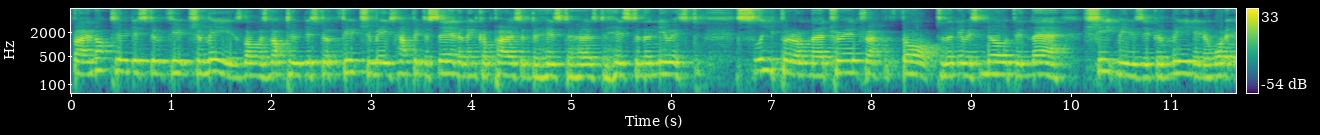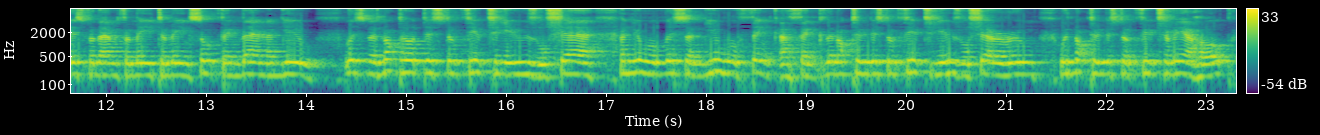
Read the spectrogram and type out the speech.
by a not too distant future me as long as not too distant future me is happy to say them in comparison to his to hers to his to the newest Sleeper on their train track of thought to the newest note in their sheet music of meaning and what it is for them, for me to mean something then and you. Listeners, not too distant future yous will share and you will listen, you will think, I think. The not too distant future yous will share a room with not too distant future me, I hope,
